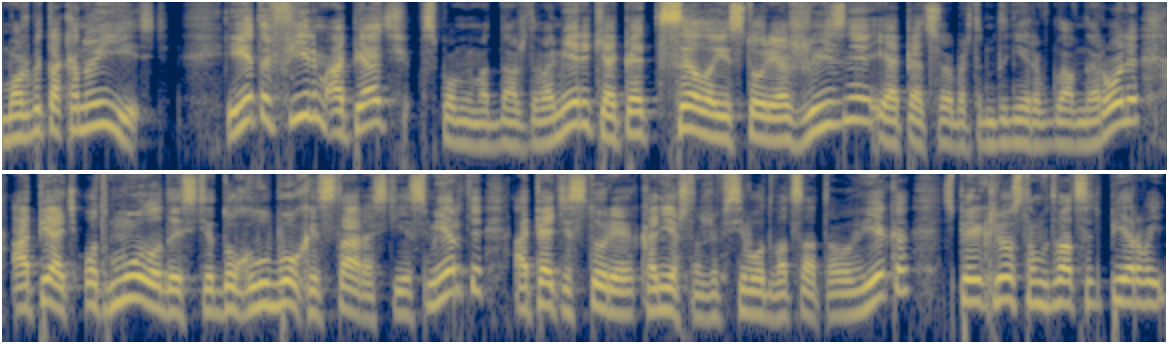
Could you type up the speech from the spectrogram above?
Может быть, так оно и есть. И это фильм, опять, вспомним «Однажды в Америке», опять целая история жизни, и опять с Робертом Де Ниро в главной роли, опять от молодости до глубокой старости и смерти, опять история, конечно же, всего 20 века с переклестом в 21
